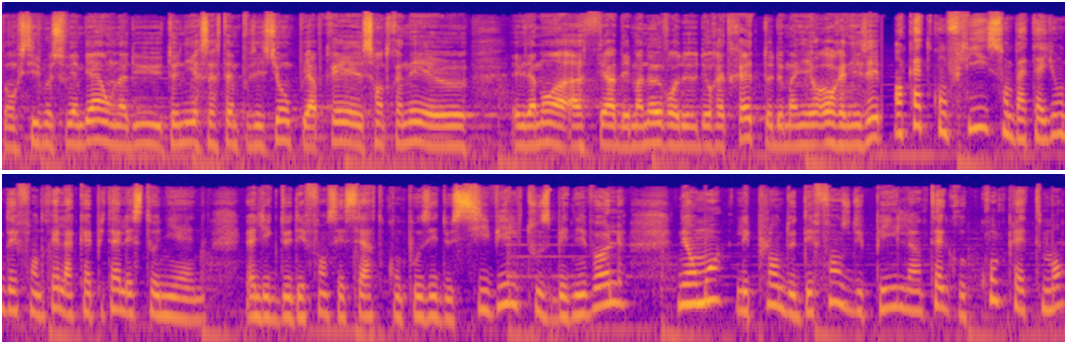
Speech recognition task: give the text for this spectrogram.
Donc si je me souviens bien, on a dû tenir certaines positions, puis après s'entraîner euh, évidemment à faire des manœuvres de, retraite de manière organisée. En cas de conflit, son bataillon défendrait la capitale estonienne. La Ligue de défense est certes composée de civils, tous bénévoles. Néanmoins, les plans de défense du pays l'intègrent complètement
